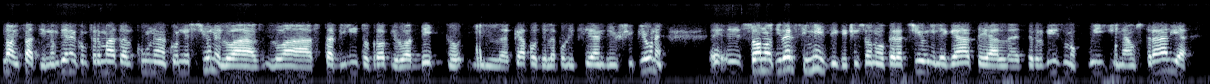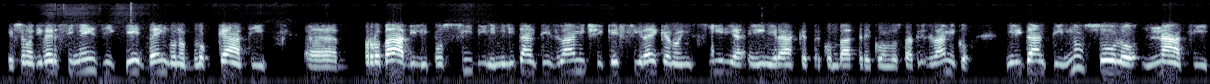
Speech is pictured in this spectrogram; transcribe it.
No, infatti non viene confermata alcuna connessione, lo ha, lo ha, stabilito proprio, lo ha detto il capo della polizia Andrew Scipione. Eh, sono diversi mesi che ci sono operazioni legate al terrorismo qui in Australia e sono diversi mesi che vengono bloccati eh, probabili, possibili militanti islamici che si recano in Siria e in Iraq per combattere con lo Stato islamico, militanti non solo nati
